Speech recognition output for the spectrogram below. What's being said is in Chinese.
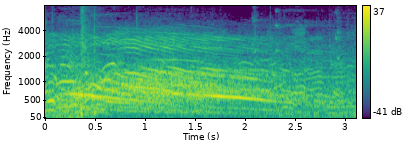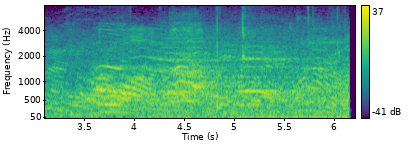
没有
